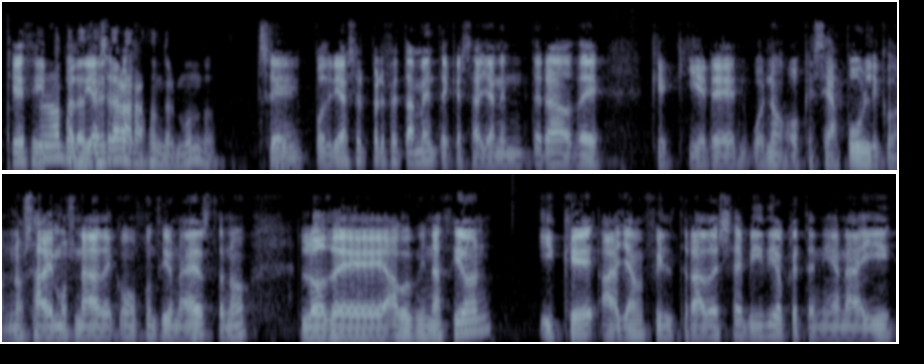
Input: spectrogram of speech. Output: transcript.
Quiero decir, No, no, pero podría ser la razón del mundo. Sí, Sí. podría ser perfectamente que se hayan enterado de que quieren, bueno, o que sea público, no sabemos nada de cómo funciona esto, ¿no? Lo de abominación y que hayan filtrado ese vídeo que tenían ahí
